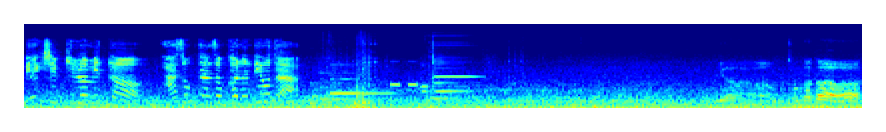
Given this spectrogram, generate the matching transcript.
110km 과속 단속하는 데 오다. 이야 엄청나다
